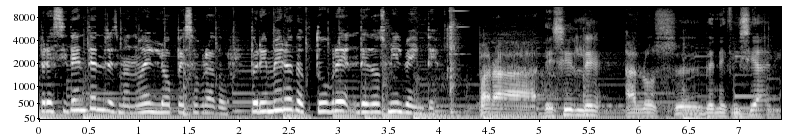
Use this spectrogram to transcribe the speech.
Presidente Andrés Manuel López Obrador, primero de octubre de 2020. Para decirle a los eh, beneficiarios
